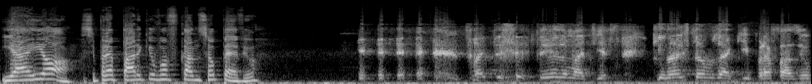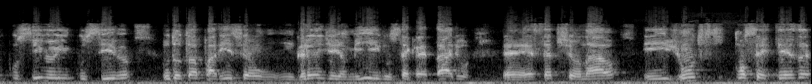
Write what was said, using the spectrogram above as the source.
E aí, ó, se prepare que eu vou ficar no seu pé, viu? Pode ter certeza, Matias, que nós estamos aqui para fazer o possível e o impossível. O doutor Aparício é um, um grande amigo, um secretário eh, excepcional e juntos, com certeza,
